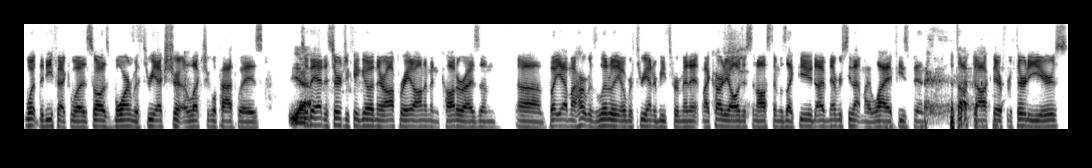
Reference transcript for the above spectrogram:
what the defect was. So I was born with three extra electrical pathways yeah. So they had a surgically go in there, operate on them, and cauterize them. Um, but yeah, my heart was literally over 300 beats per minute. My cardiologist in Austin was like, "Dude, I've never seen that in my life." He's been the top doc there for 30 years.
